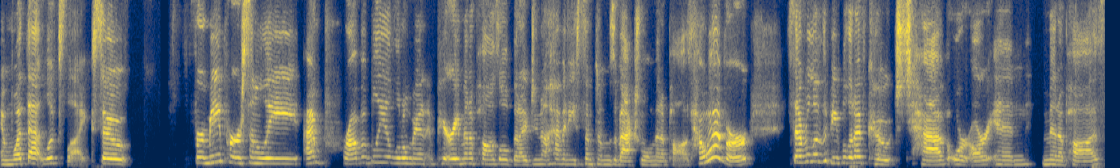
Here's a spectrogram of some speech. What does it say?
and what that looks like. So, for me personally, I'm probably a little perimenopausal, but I do not have any symptoms of actual menopause. However, several of the people that I've coached have or are in menopause,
